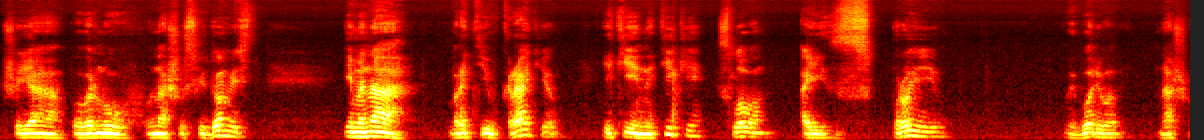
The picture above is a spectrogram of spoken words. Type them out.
що я повернув в нашу свідомість імена братів кратів, які не тільки словом, а й зброєю виборювали нашу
